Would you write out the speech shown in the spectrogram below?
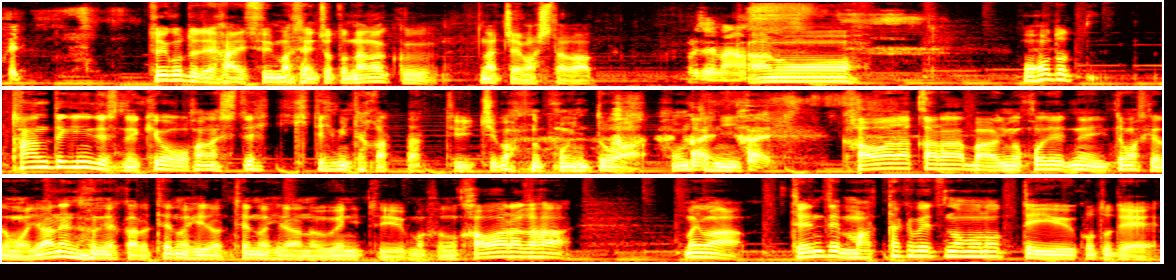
はい。ということで、はい、すいません。ちょっと長くなっちゃいましたが、ありがとうございます。あのーもう本当端的にですね、今日お話で聞いてみたかったっていう一番のポイントは、本当に、はい、はい。河原から、まあ今ここでね、言ってますけども、屋根の上から手のひら、手のひらの上にという、まあその河原が、まあ今、全然全く別のものっていうことで、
